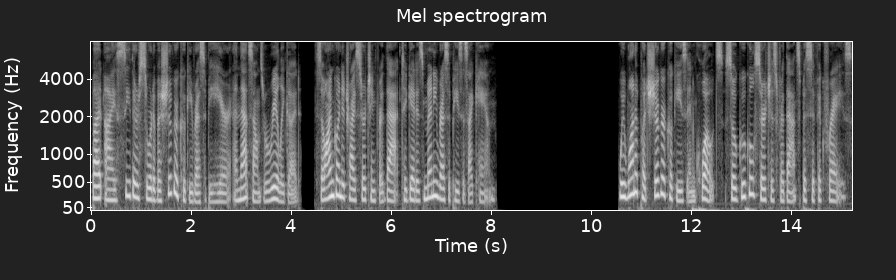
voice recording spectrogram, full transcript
But I see there's sort of a sugar cookie recipe here, and that sounds really good. So I'm going to try searching for that to get as many recipes as I can. We want to put sugar cookies in quotes, so Google searches for that specific phrase.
